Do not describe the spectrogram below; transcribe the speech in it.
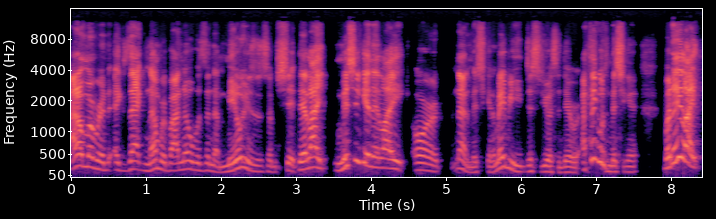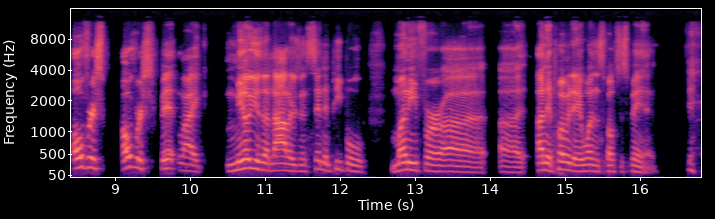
I don't remember the exact number, but I know it was in the millions or some shit. They're like Michigan and like, or not Michigan, or maybe just US and Denver. I think it was Michigan, but they like over overspent like millions of dollars in sending people money for uh uh unemployment that they wasn't supposed to spend.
